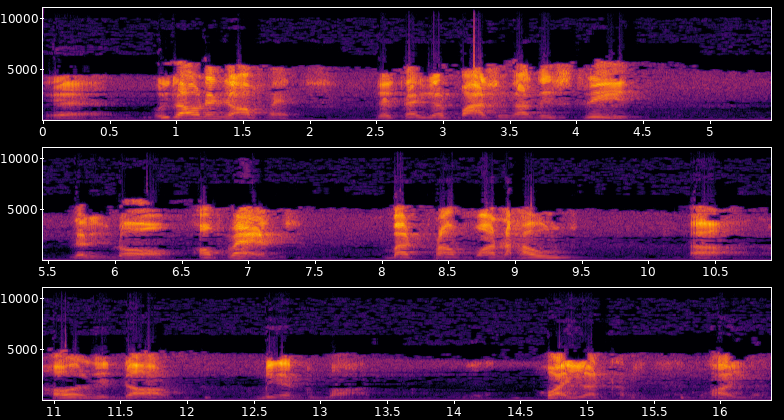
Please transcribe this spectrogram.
yeah, without any offense, just like you are passing on the street, there is no offense, but from one house, uh, all the dog began to bark. Why you are coming here? Why you are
